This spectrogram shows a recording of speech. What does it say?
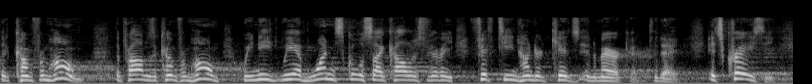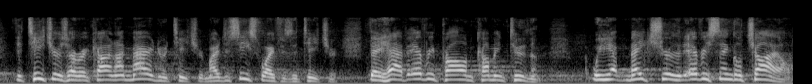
that come from home. The problems that come from home, we need, we have one school psychologist for every 1,500 kids in America today. It's crazy. The teachers are, and I'm married to a teacher. My deceased wife is a teacher. They have every problem coming to them. We have make sure that every single child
